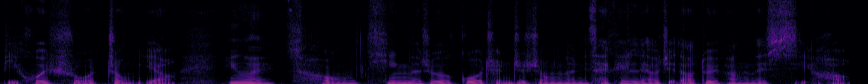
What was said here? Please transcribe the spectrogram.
比会说重要，因为从听的这个过程之中呢，你才可以了解到对方的喜好。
